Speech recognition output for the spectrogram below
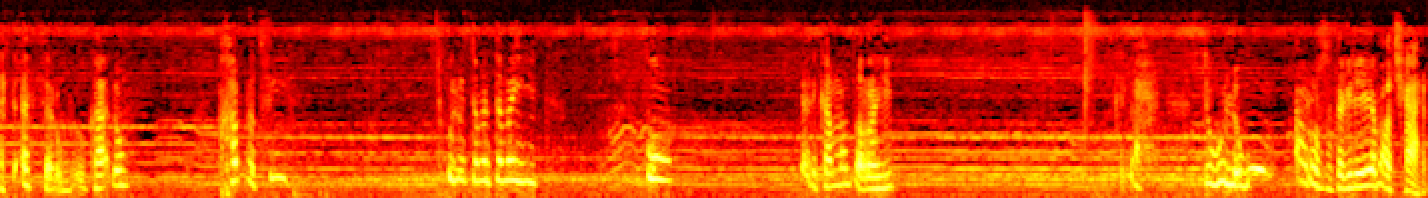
اتاثروا بكائهم تخبط فيه. تقول له أنت ما أنت ميت. قوم يعني كان منظر رهيب. تقول له قوم عروستك جاية بعد شهر.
